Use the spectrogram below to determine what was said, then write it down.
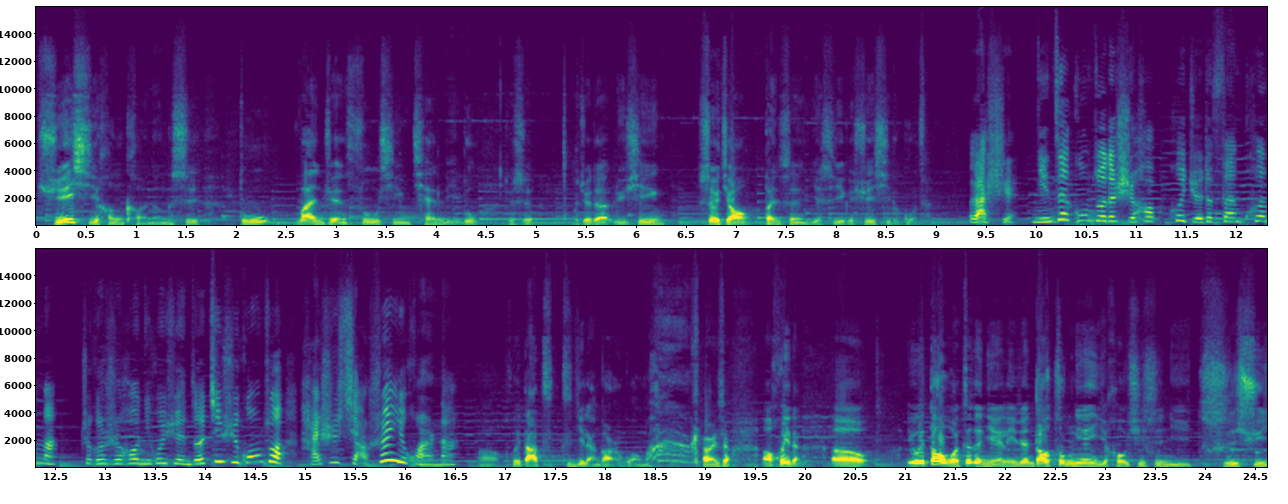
学习很可能是读万卷书行千里路，就是我觉得旅行。社交本身也是一个学习的过程。老师，您在工作的时候会觉得犯困吗？这个时候你会选择继续工作，还是小睡一会儿呢？啊，会打自自己两个耳光吗？开玩笑啊，会的。呃，因为到我这个年龄，人到中年以后，其实你持续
